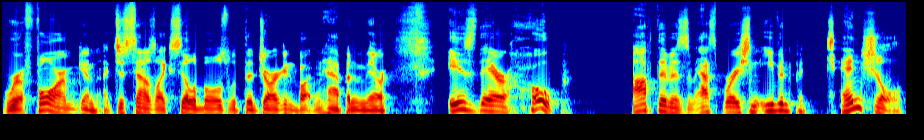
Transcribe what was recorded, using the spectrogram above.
reform. Again, it just sounds like syllables with the jargon button happening there. Is there hope, optimism, aspiration, even potential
